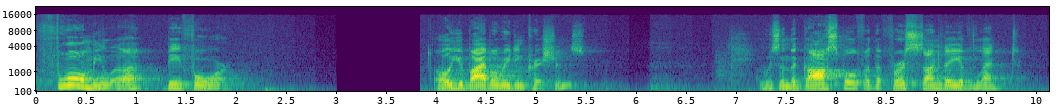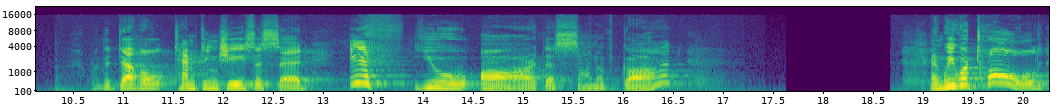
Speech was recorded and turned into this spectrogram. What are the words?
formula before? Oh, you Bible reading Christians. It was in the gospel for the first Sunday of Lent when the devil, tempting Jesus, said, If you are the Son of God. And we were told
